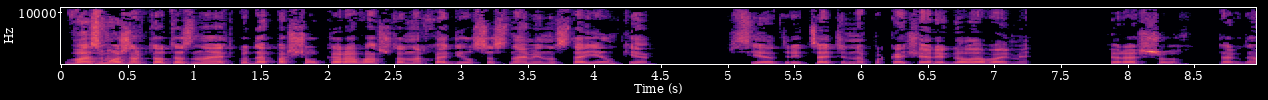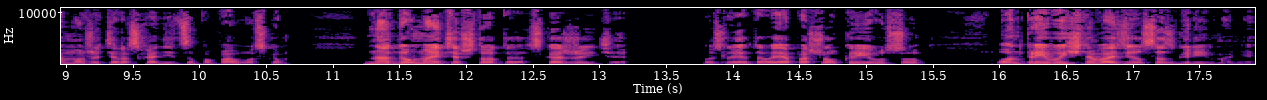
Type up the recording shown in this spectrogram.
Возможно, кто-то знает, куда пошел караван, что находился с нами на стоянке?» Все отрицательно покачали головами. «Хорошо, тогда можете расходиться по повозкам. Надумаете что-то? Скажите». После этого я пошел к Риусу. Он привычно возился с гримами.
